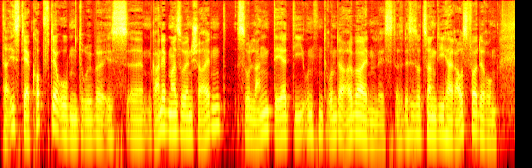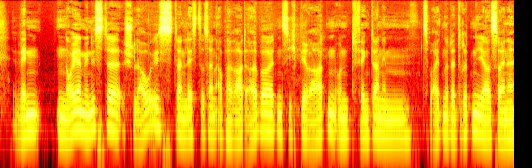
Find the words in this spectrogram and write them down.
Da ist der Kopf, der oben drüber ist, äh, gar nicht mal so entscheidend, solange der die unten drunter arbeiten lässt. Also das ist sozusagen die Herausforderung. Wenn ein neuer Minister schlau ist, dann lässt er seinen Apparat arbeiten, sich beraten und fängt dann im zweiten oder dritten Jahr seine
